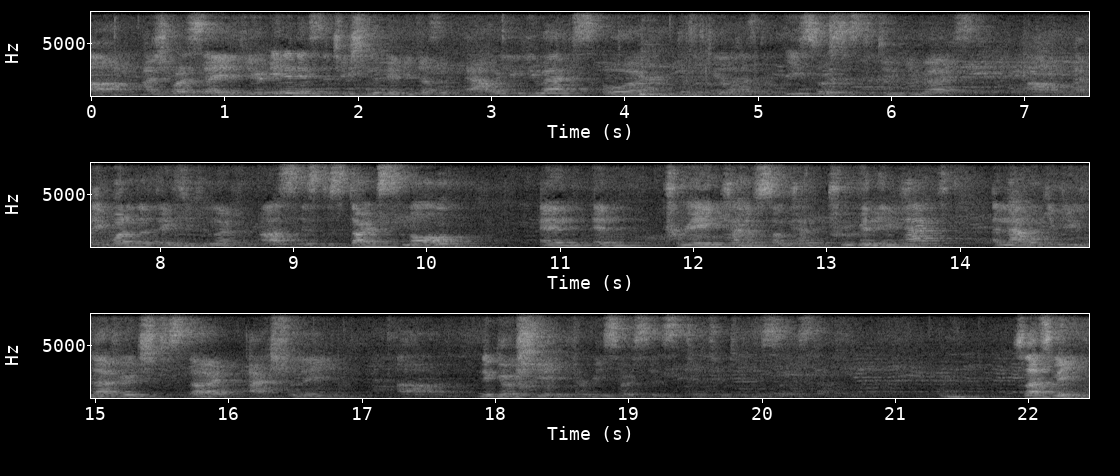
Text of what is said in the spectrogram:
um, I just want to say if you're in an institution that maybe doesn't value UX or doesn't feel it has the resources to do UX, um, I think one of the things you can learn from us is to start small and, and create kind of some kind of proven impact, and that will give you leverage to start actually um, negotiating for resources to, to do this sort of stuff. So that's me.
